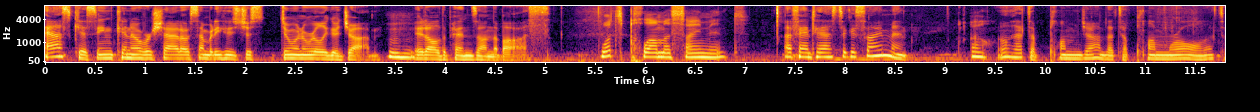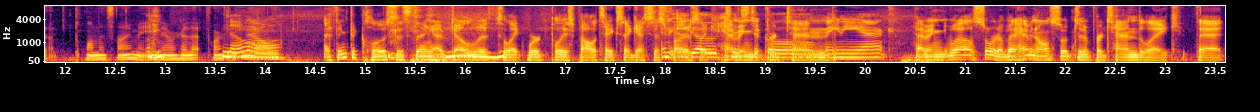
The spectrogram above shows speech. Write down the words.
ass kissing can overshadow somebody who's just doing a really good job. It all depends on the boss. What's plum assignment? A fantastic assignment. Oh. Oh, that's a plum job. That's a plum role. That's a plum assignment. You never heard that before? No. No. I think the closest thing I've dealt with to like workplace politics, I guess, as An far as like having to pretend, maniac. having well, sort of, but having also to pretend like that.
